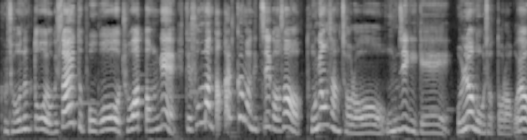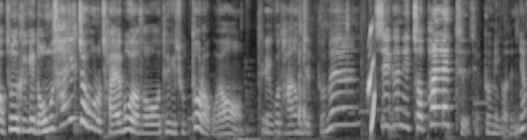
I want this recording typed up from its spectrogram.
그리고 저는 또 여기 사이트 보고 좋았던 게 이렇게 손만 딱 깔끔하게 찍어서 동영상처럼 움직이게 올려놓으셨더라고요. 저는 그게 너무 사실적으로 잘 보여서 되게 좋더라고요. 그리고 다음 제품은 시그니처 팔레트 제품이거든요.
